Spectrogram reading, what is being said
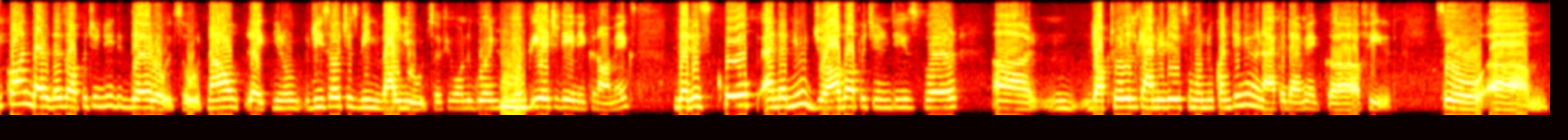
econ, there, there's opportunity there also. Now, like you know, research is being valued. So if you want to go and do mm-hmm. your PhD in economics, there is scope and there are new job opportunities for uh, doctoral candidates who want to continue in academic uh, field. So um,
